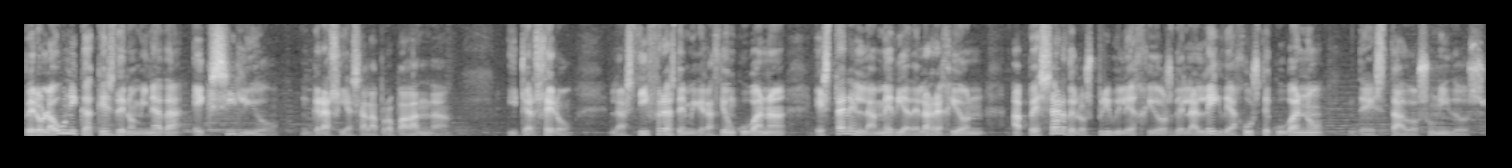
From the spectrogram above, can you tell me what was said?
pero la única que es denominada exilio, gracias a la propaganda. Y tercero, las cifras de migración cubana están en la media de la región a pesar de los privilegios de la ley de ajuste cubano de Estados Unidos.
